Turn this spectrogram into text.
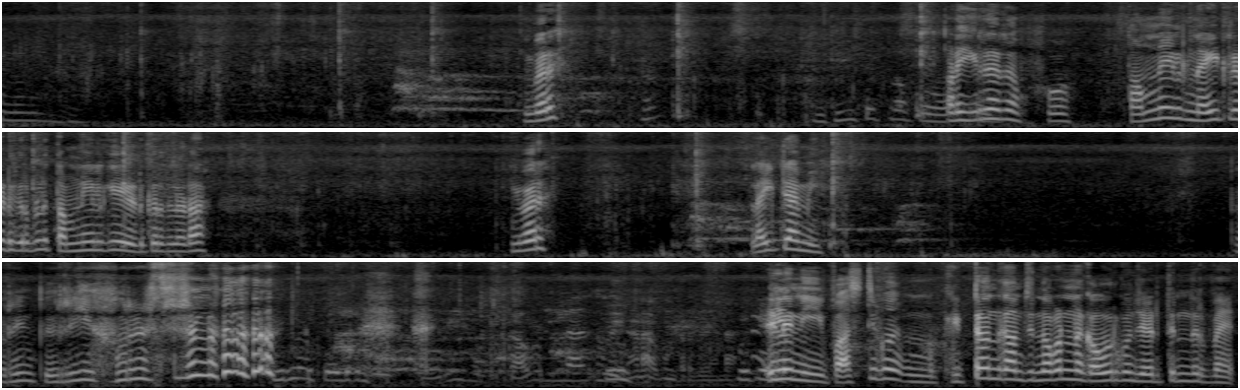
இங்க பாரு. அட இரு போ. தம்னைலுக்கு நைட்டில் எடுக்கிறப்பல தம்னைலுக்கே எடுக்கிறது இல்லடா இங்க பாரு. லைட்டாமி பெரிய பெரிய இல்லை நீ ஃபஸ்ட்டு கொஞ்சம் கிட்ட வந்து காமிச்சிருந்தா கூட நான் கவுர் கொஞ்சம் எடுத்துருந்துருப்பேன்.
